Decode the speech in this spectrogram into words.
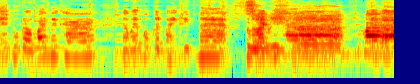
ให้พวกเราบ้างนะคะ แล้วไว้พบกันใหม่คลิปหน้า สวัสดีค่ะ บ๊ายบา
